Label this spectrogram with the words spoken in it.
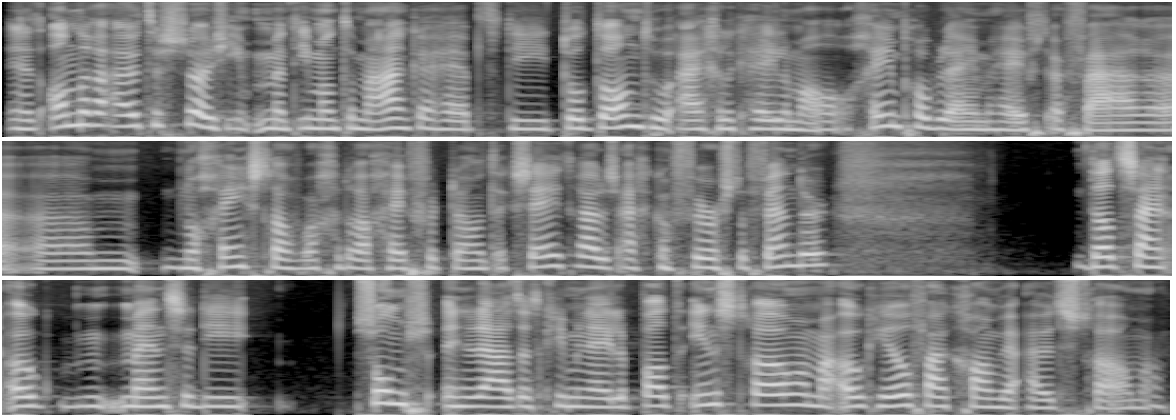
In het andere uiterste, als je met iemand te maken hebt die tot dan toe eigenlijk helemaal geen problemen heeft ervaren, um, nog geen strafbaar gedrag heeft vertoond, et cetera, dus eigenlijk een first offender. Dat zijn ook mensen die soms inderdaad het criminele pad instromen, maar ook heel vaak gewoon weer uitstromen.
